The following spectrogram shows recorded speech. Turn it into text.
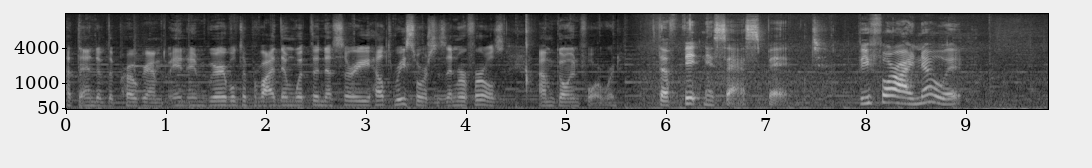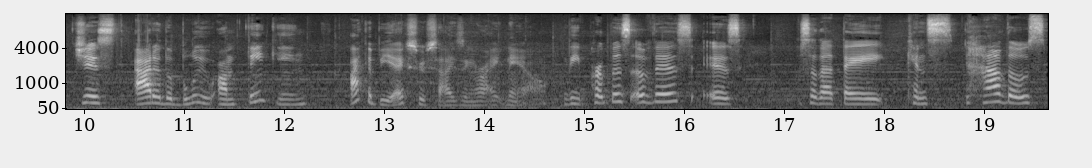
at the end of the program. And, and we're able to provide them with the necessary health resources and referrals um, going forward. The fitness aspect. Before I know it, just out of the blue, I'm thinking I could be exercising right now. The purpose of this is so that they can have those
